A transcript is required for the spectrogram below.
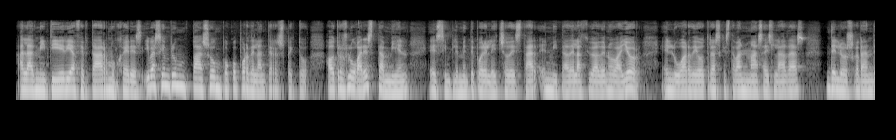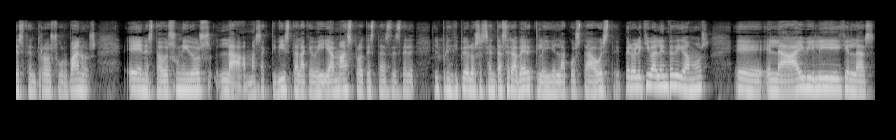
al admitir y aceptar mujeres. Iba siempre un paso un poco por delante respecto a otros lugares, también eh, simplemente por el hecho de estar en mitad de la ciudad de Nueva York, en lugar de otras que estaban más aisladas de los grandes centros urbanos. En Estados Unidos, la más activista, la que veía más protestas desde el principio de los 60 era Berkeley, en la costa oeste. Pero el equivalente, digamos, eh, en la Ivy League, en las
